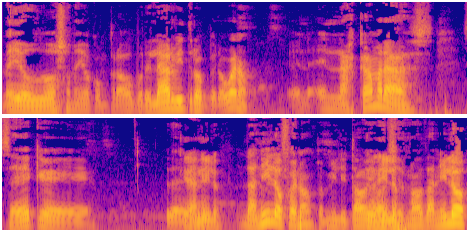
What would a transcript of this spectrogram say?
medio dudoso, medio comprado por el árbitro, pero bueno, en, las cámaras se ve que... Danilo. Danilo fue, ¿no? Militado, iba a decir, ¿no? Danilo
